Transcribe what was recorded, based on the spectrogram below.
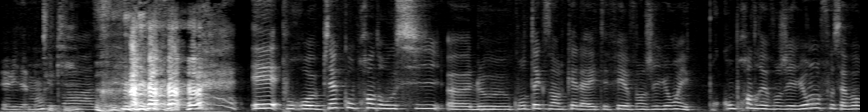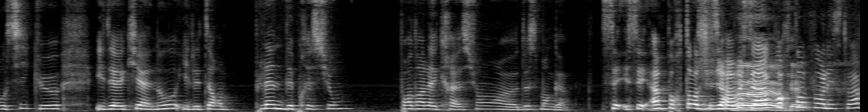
Évidemment. C'est qui Et pour euh, bien comprendre aussi le contexte dans lequel a été fait Evangelion et pour comprendre Evangelion, il faut savoir aussi que Hideaki Anno, il était en pleine dépression pendant la création euh, de ce manga. C'est important, je veux dire, c'est important pour l'histoire.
